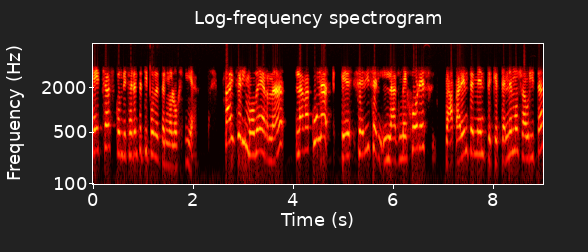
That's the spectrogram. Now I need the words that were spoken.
hechas con diferente tipo de tecnología. Pfizer y Moderna la vacuna que se dice las mejores aparentemente que tenemos ahorita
